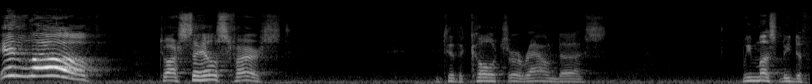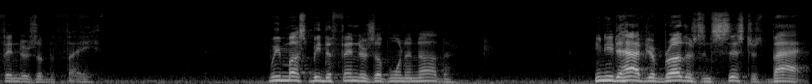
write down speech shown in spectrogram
in love to ourselves first to the culture around us. We must be defenders of the faith. We must be defenders of one another. You need to have your brothers and sisters back.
